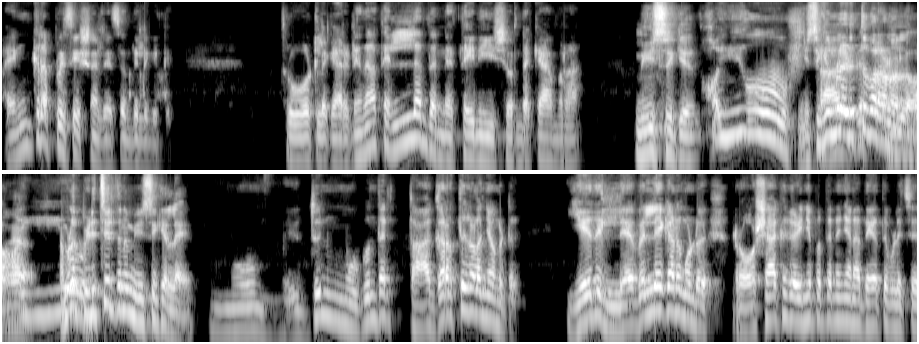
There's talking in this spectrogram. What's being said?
ഭയങ്കര അപ്രീസിയേഷൻ അല്ലേ സെന്തിൽ കിട്ടി. ത്രൂ ഔട്ടിലെ ക്യാരക്ടർ ഇതിനകത്ത് എല്ലാം തന്നെ തേനി ഈശ്വറിന്റെ ക്യാമറ മ്യൂസിക് അയ്യോ മ്യൂസിക് നമ്മൾ എടുത്തു പറയണമല്ലോ. നമ്മൾ പിടിച്ചിരുത്തുന്ന മ്യൂസിക് അല്ലേ? മിഥുൻ മുകുന്ദൻ തകർത്ത് കളഞ്ഞു അങ്ങോട്ട്. ഏത് ലെവലിലേക്കാണ് കൊണ്ട് റോഷാക്ക് കഴിഞ്ഞപ്പോൾ തന്നെ ഞാൻ അദ്ദേഹത്തെ വിളിച്ച്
